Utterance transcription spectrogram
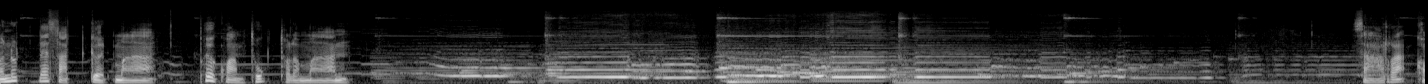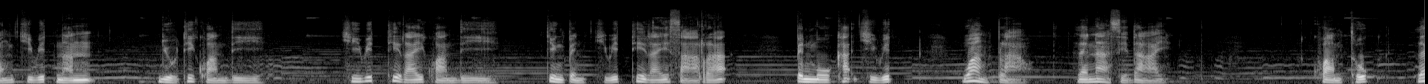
มนุษย์และสัตว์เกิดมา เพื่อความทุกข์ทรมาน สาระของชีวิตนั้น อยู่ที่ความดี ชีวิตที่ไร้ความดี จึงเป็นชีวิตที่ไร้สาระ เป็นโมฆะชีวิต ว่างเปล่าและน่าเสียดาย ความทุกข์และ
